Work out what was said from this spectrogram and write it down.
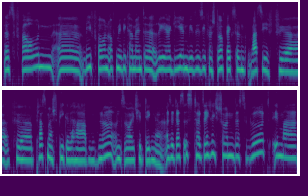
dass Frauen, äh, wie Frauen auf Medikamente reagieren, wie sie sie verstoffwechseln, was sie für, für Plasmaspiegel haben ne? und solche Dinge. Also das ist tatsächlich schon, das wird immer,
